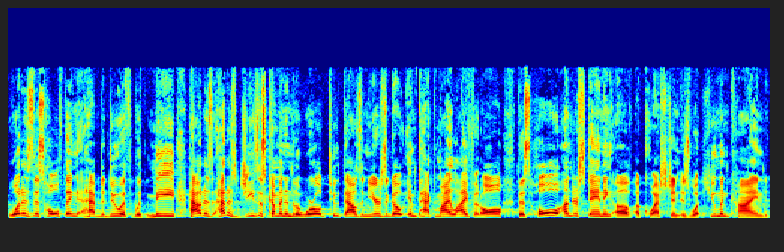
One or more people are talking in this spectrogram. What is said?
What does this whole thing have to do with, with me? How does, how does Jesus coming into the world 2,000 years ago impact my life at all? This whole understanding of a question is what humankind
